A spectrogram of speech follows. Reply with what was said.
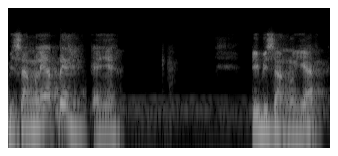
bisa ngeliat deh kayaknya. Dia bisa ngeliat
